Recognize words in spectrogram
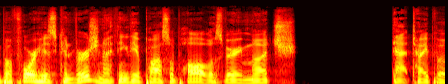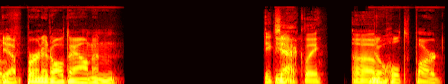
Before his conversion, I think the apostle Paul was very much that type of Yeah, burn it all down and exactly. Um, no holds barred.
